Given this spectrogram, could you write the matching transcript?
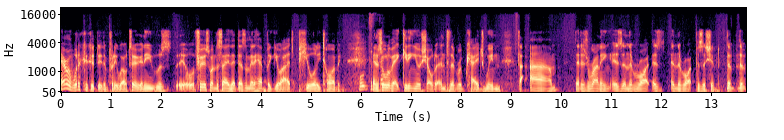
Aaron Whitaker could do them pretty well too, and he was the first one to say that doesn't matter how big you are, it's purely timing, Well, and it's all about getting your shoulder into the rib cage when the arm that is running is in the right is in the right position. The the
